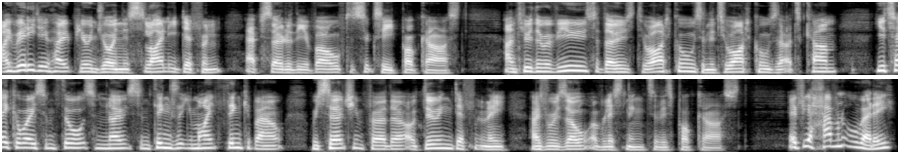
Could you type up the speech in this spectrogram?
I really do hope you're enjoying this slightly different episode of the Evolve to Succeed podcast. And through the reviews of those two articles and the two articles that are to come, you take away some thoughts, some notes, some things that you might think about researching further or doing differently as a result of listening to this podcast. If you haven't already,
